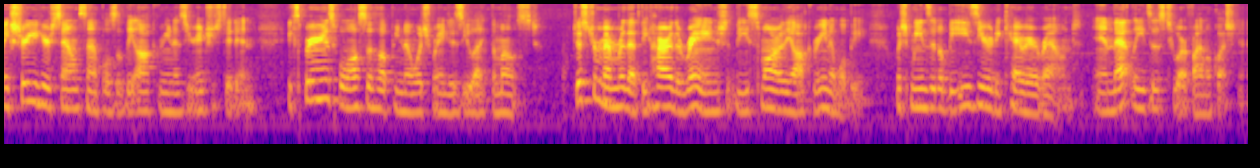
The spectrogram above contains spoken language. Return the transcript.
make sure you hear sound samples of the ocarinas you're interested in. Experience will also help you know which ranges you like the most. Just remember that the higher the range, the smaller the ocarina will be, which means it'll be easier to carry around. And that leads us to our final question.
